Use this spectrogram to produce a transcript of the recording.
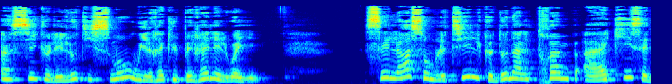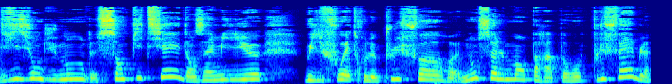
ainsi que les lotissements où il récupérait les loyers. C'est là, semble-t-il, que Donald Trump a acquis cette vision du monde sans pitié dans un milieu où il faut être le plus fort non seulement par rapport aux plus faibles,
